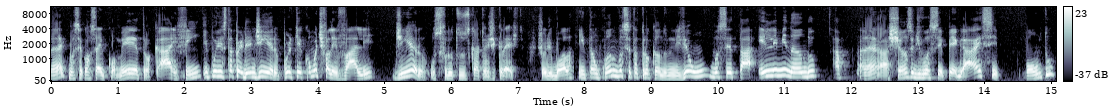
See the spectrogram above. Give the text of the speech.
né? Que você consegue comer, trocar, enfim. E por isso está perdendo dinheiro. Porque, como eu te falei, vale dinheiro os frutos dos cartões de crédito. Show de bola? Então, quando você está trocando no nível 1, você está eliminando a, né, a chance de você pegar esse ponto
